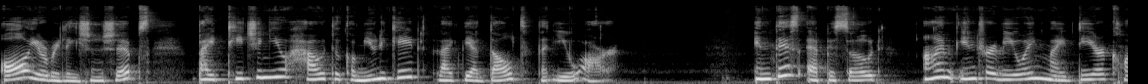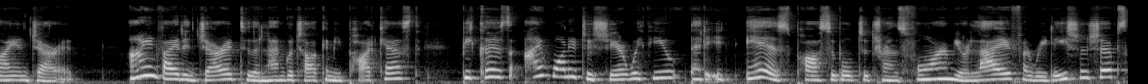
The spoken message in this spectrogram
all your relationships by teaching you how to communicate like the adult that you are. In this episode, I'm interviewing my dear client Jared. I invited Jared to the Language Alchemy podcast because I wanted to share with you that it is possible to transform your life and relationships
